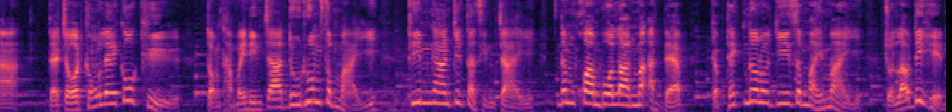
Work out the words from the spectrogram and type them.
15 แต่โจทย์ของเลโก้คือ ต้องทำให้นินจาดูร่วมสมัย ทีมงานจึงตัดสินใจนำความโบราณมาอัดแอปกับเทคโนโลยีสมัยใหม่ จนเราได้เห็น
